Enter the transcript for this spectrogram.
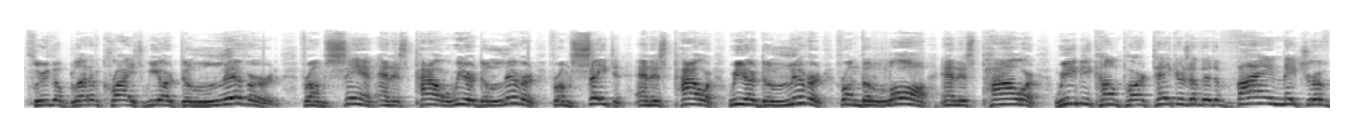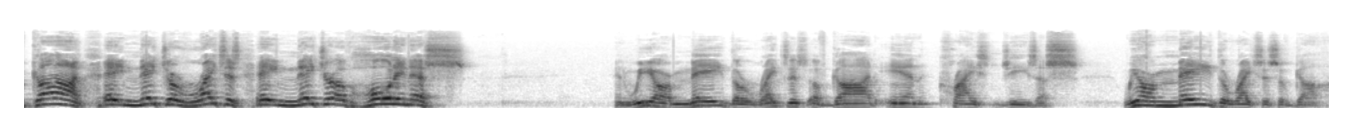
Through the blood of Christ, we are delivered from sin and its power. We are delivered from Satan and his power. We are delivered from the law and its power. We become partakers of the divine nature of God, a nature of righteousness, a nature of holiness. And we are made the righteousness of God in Christ Jesus. We are made the righteousness of God.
